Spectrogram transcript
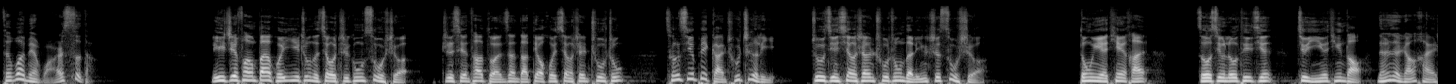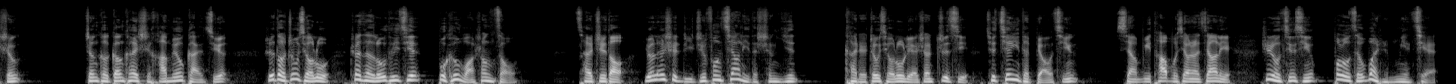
在外面玩似的。李志芳搬回一中的教职工宿舍，之前他短暂的调回象山初中，曾经被赶出这里，住进象山初中的临时宿舍。冬夜天寒，走进楼梯间就隐约听到男人的嚷喊声。张克刚开始还没有感觉，直到周小璐站在楼梯间不肯往上走，才知道原来是李志芳家里的声音。看着周小璐脸上稚气却坚毅的表情。想必他不想让家里这种情形暴露在外人面前。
